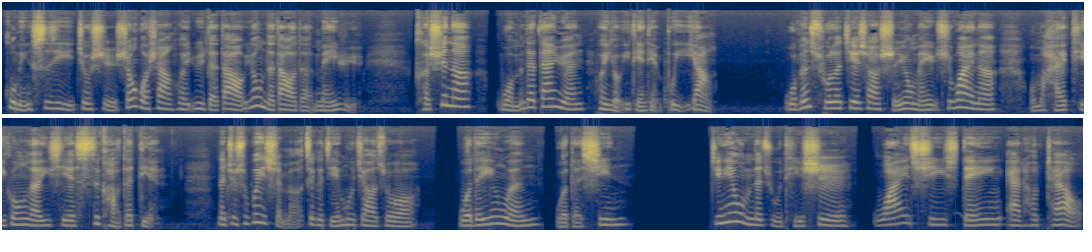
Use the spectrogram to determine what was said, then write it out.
顾名思义就是生活上会遇得到、用得到的美语。可是呢，我们的单元会有一点点不一样。我们除了介绍实用美语之外呢，我们还提供了一些思考的点。那就是为什么这个节目叫做？我的英文，我的心。今天我们的主题是 Why is she staying at hotel？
